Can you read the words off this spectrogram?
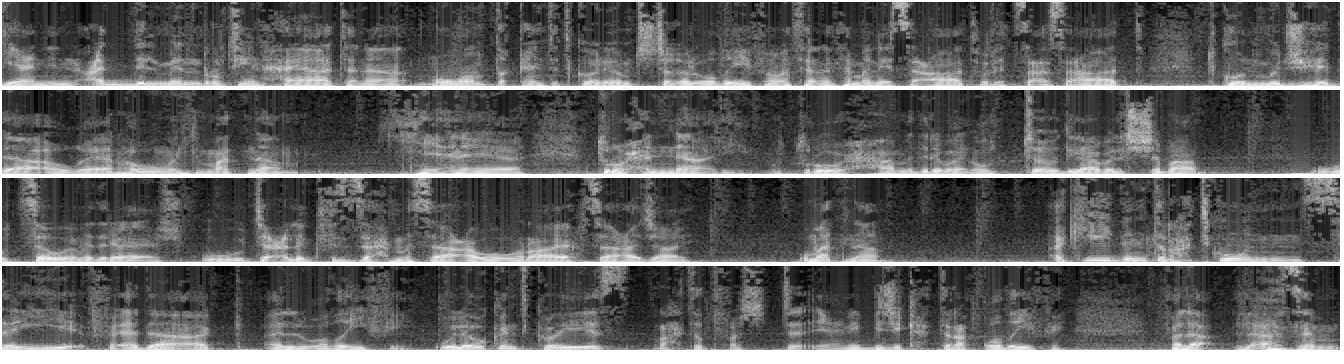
يعني نعدل من روتين حياتنا. مو منطقي أنت تكون يوم تشتغل وظيفة مثلا ثمانية ساعات ولا تسعة ساعات تكون مجهدة أو غيرها وأنت ما تنام. يعني تروح النادي وتروح مدري وين وتقابل الشباب وتسوي مدري إيش وتعلق في الزحمة ساعة ورايح ساعة جاي. وما تنام. أكيد أنت راح تكون سيء في أدائك الوظيفي ولو كنت كويس راح تطفش يعني بيجيك احتراق وظيفي. فلا لازم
